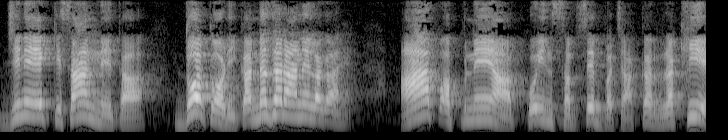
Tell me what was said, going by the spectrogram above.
जिन्हें एक किसान नेता दो कौड़ी का नज़र आने लगा है। आप अपने आप को इन सबसे बचाकर रखिए।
